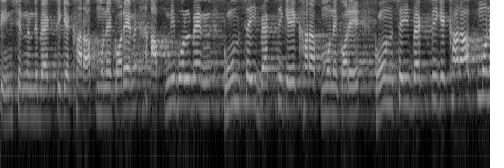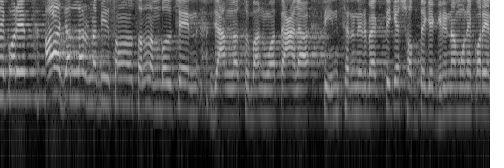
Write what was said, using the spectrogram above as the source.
তিন শ্রেণির ব্যক্তিকে খারাপ মনে করেন। আপনি বলবেন, কোন সেই ব্যক্তিকে খারাপ মনে করে? কোন সেই ব্যক্তিকে খারাপ মনে করে, আজ আল্লাহর নবী সাল্লাম বলছেন যে আল্লাহ সুবহানাহু ওয়া তাআলা তিন শ্রেণির ব্যক্তিকে সব থেকে ঘৃণা মনে করেন।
